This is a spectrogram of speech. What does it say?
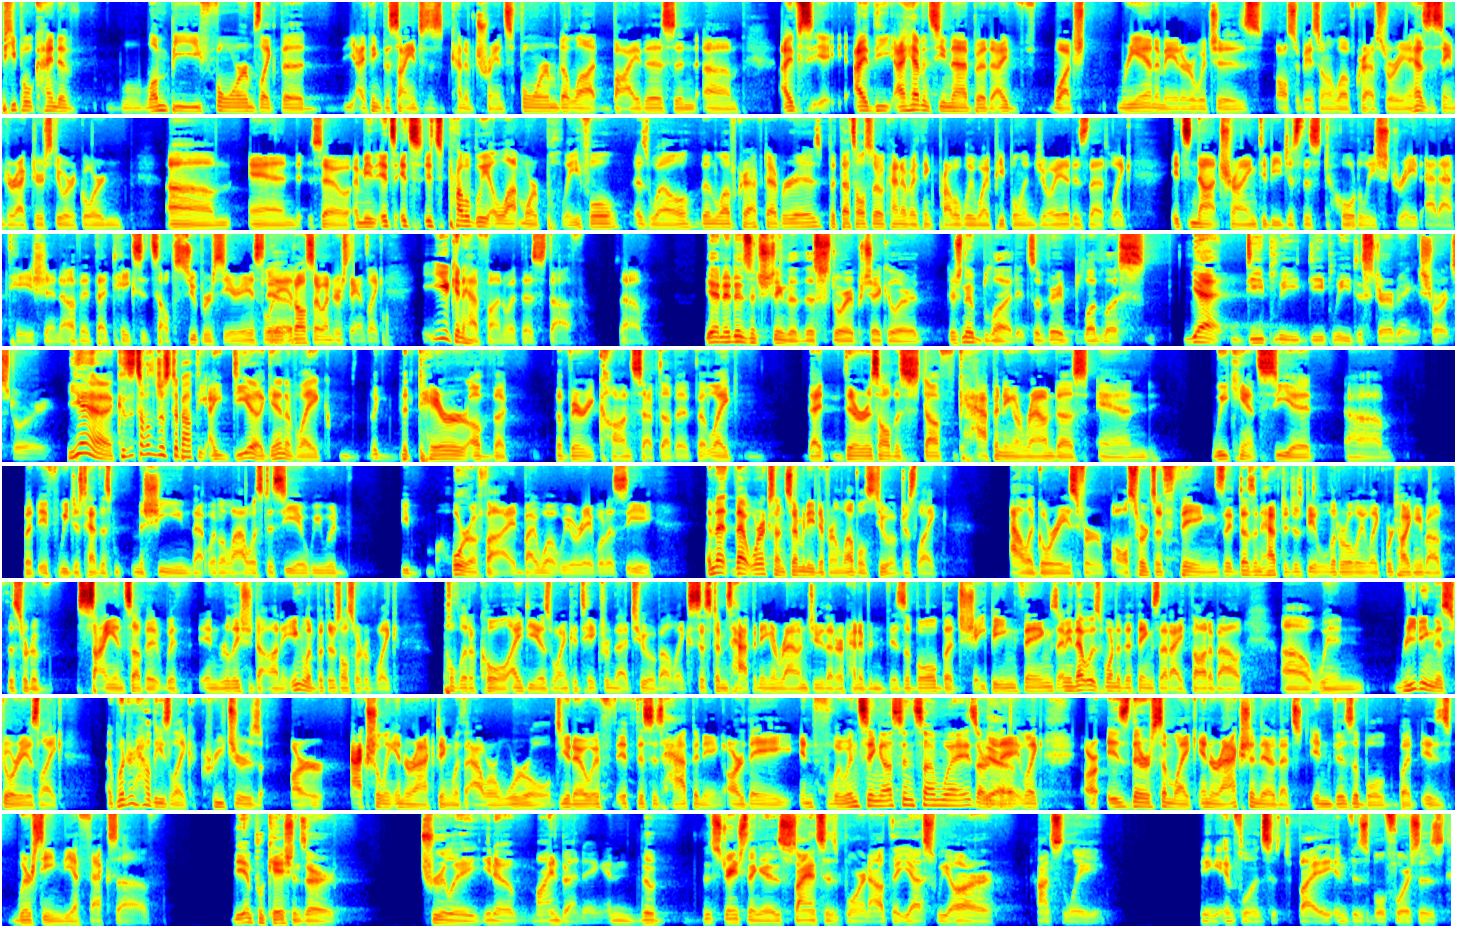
people kind of lumpy forms like the i think the scientists kind of transformed a lot by this and um i've se- i the i haven't seen that but i've watched reanimator which is also based on a lovecraft story and it has the same director stuart gordon. Um and so i mean it's it's it's probably a lot more playful as well than lovecraft ever is but that's also kind of i think probably why people enjoy it is that like it's not trying to be just this totally straight adaptation of it that takes itself super seriously. Yeah. it also understands like you can have fun with this stuff so Yeah, and it is interesting that this story in particular, there's no blood. It's a very bloodless, yet deeply, deeply disturbing short story. Yeah, because it's all just about the idea again of like the the terror of the the very concept of it that like that there is all this stuff happening around us and we can't see it. Um, but if we just had this machine that would allow us to see it, we would be horrified by what we were able to see. And that that works on so many different levels too, of just like allegories for all sorts of things. It doesn't have to just be literally like we're talking about the sort of science of it with in relation to Anna England, but there's all sort of like political ideas one could take from that too about like systems happening around you that are kind of invisible but shaping things. I mean, that was one of the things that I thought about uh, when reading this story is like, I wonder how these like creatures are actually interacting with our world you know if if this is happening are they influencing us in some ways are Yeah. they like are is there some like interaction there that's invisible but is we're seeing the effects of The implications are truly, you know, mind bending. And the the strange thing is, science has borne out that yes, we are constantly being influenced by invisible forces.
